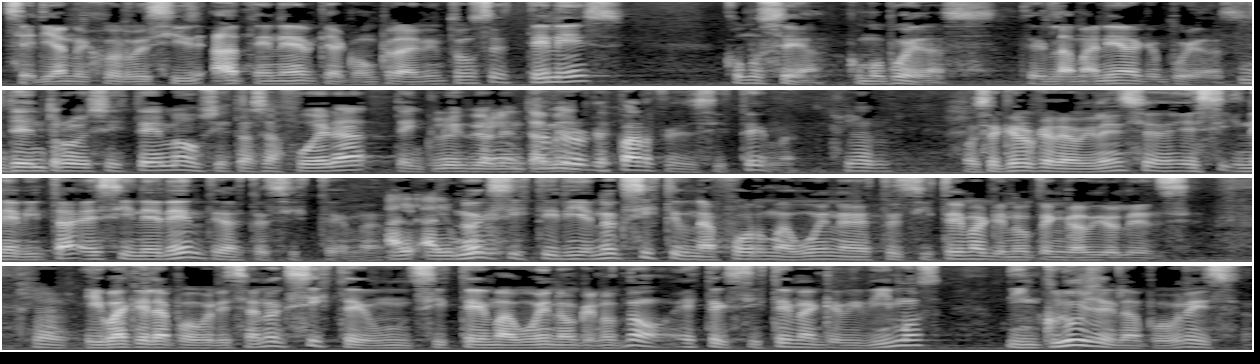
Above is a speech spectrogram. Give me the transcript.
Sería mejor decir a tener que a comprar. Entonces tenés como sea, como puedas, de la manera que puedas. Dentro del sistema o si estás afuera, te incluís violentamente. Yo creo que es parte del sistema. Claro. O sea, creo que la violencia es inevitable, es inherente a este sistema. No existiría, no existe una forma buena de este sistema que no tenga violencia. Claro. Igual que la pobreza, no existe un sistema bueno que no. No, este sistema que vivimos incluye la pobreza.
